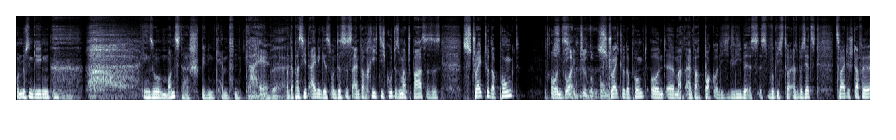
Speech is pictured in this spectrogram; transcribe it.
und müssen gegen gegen so Monsterspinnen kämpfen. Geil. Und da passiert einiges und das ist einfach richtig gut. Es macht Spaß. Es ist straight to the point. Und Straight to the point. Straight to the point und äh, macht einfach Bock und ich liebe es. Ist wirklich toll. Also bis jetzt zweite Staffel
